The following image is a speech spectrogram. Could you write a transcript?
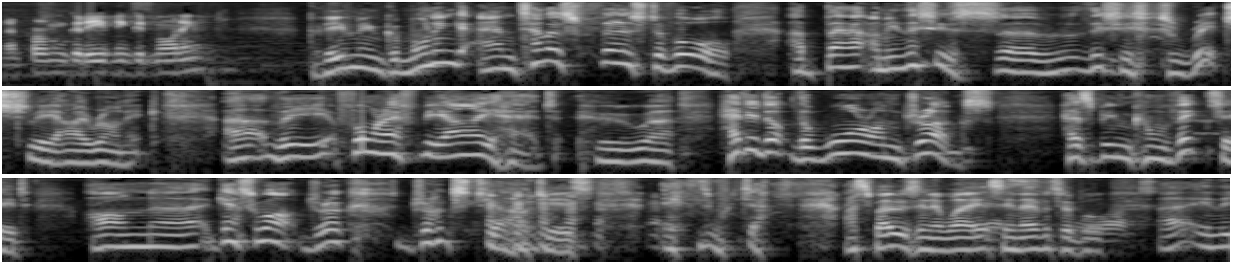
No problem. Good evening, good morning. Good evening, good morning, and tell us first of all about. I mean, this is uh, this is richly ironic. Uh, the former FBI head who uh, headed up the war on drugs has been convicted on uh, guess what drug drugs charges, which I, I, suppose in a way it's yes, inevitable uh, in the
